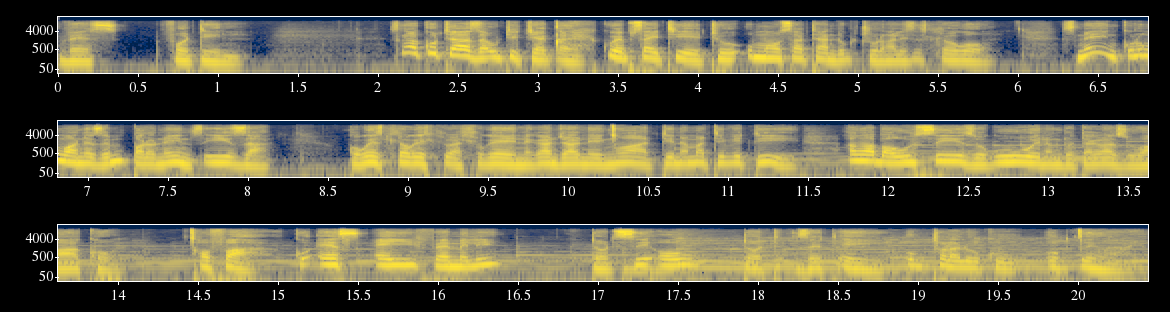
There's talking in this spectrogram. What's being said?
verse 14 Singakhuthaza uthi jeqe kuwebsite yethu uma usathanda ukujula ngalesi sihloko. Sine inkulungwane zemibhalo nezinsiza ngokwezihloko ezihlukahlukene kanjalo nezincwadi nama-DVD angaba usizo kuwe nangidodakazi wakho. Chofa ku-safamily.co.za ukuthola lokhu okucingayo.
